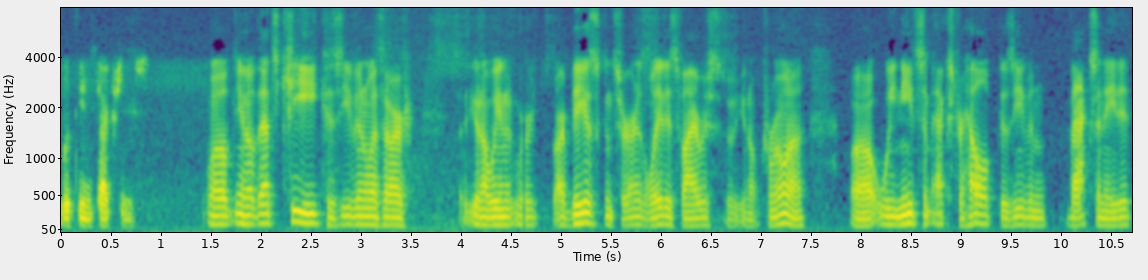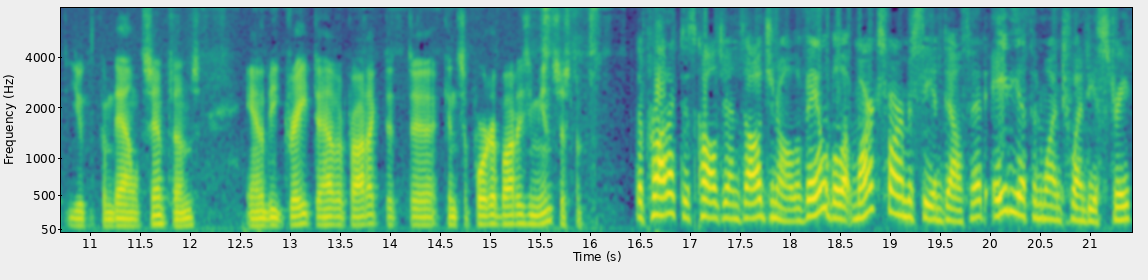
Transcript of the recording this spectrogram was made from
with the infections. Well, you know that's key because even with our, you know, we, our biggest concern is the latest virus, you know, Corona. Uh, we need some extra help because even vaccinated, you can come down with symptoms, and it'd be great to have a product that uh, can support our body's immune system. The product is called Genzogenol, available at Mark's Pharmacy in Delta at 80th and 120th Street.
